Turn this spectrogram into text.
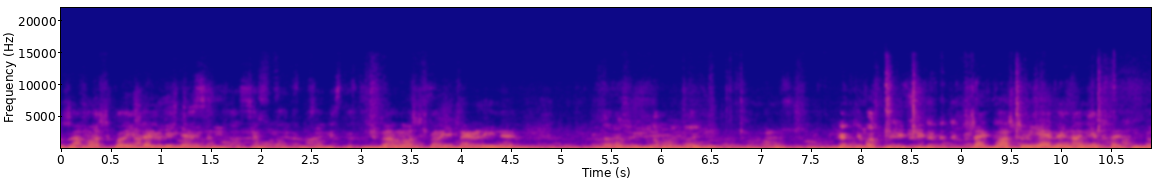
Za Moskwą i Berlinem. Za. Moskwą i Berlinem. Zaraz się tam znajdzie. Chętnie was później przyjmie. Przegłosujemy, no niestety. No.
